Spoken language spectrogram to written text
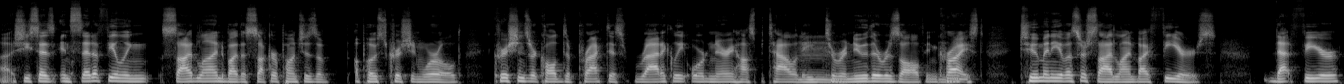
Uh, she says, instead of feeling sidelined by the sucker punches of a post-Christian world, Christians are called to practice radically ordinary hospitality to renew their resolve in Christ. Too many of us are sidelined by fears. That fear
